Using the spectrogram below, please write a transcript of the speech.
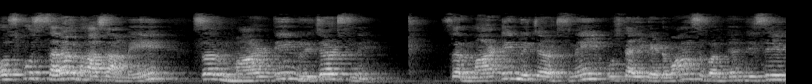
और उसको सरल भाषा में सर मार्टिन रिचर्ड्स ने सर मार्टिन रिचर्ड्स ने उसका एक एडवांस वर्जन जिसे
